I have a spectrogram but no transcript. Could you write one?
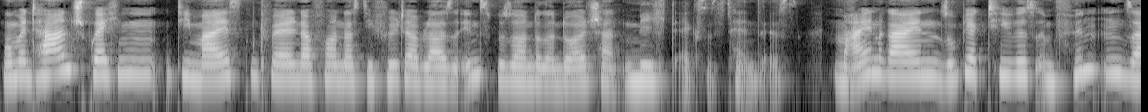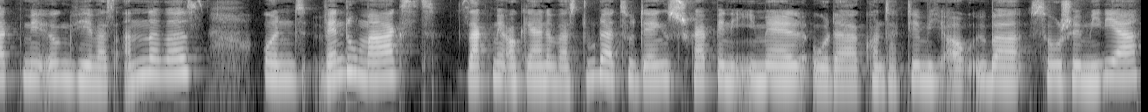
Momentan sprechen die meisten Quellen davon, dass die Filterblase insbesondere in Deutschland nicht existent ist. Mein rein subjektives Empfinden sagt mir irgendwie was anderes und wenn du magst, sag mir auch gerne, was du dazu denkst, schreib mir eine E-Mail oder kontaktiere mich auch über Social Media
